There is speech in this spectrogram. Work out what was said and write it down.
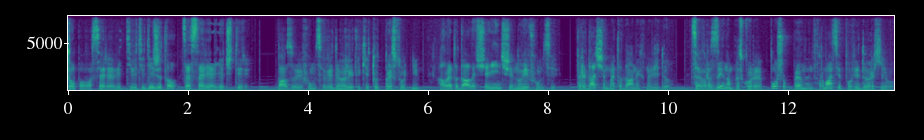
Топова серія від TVT Digital це серія E4. Базові функції відеоаналітики тут присутні, але додали ще інші нові функції передача метаданих на відео. Це в рази нам прискорює пошук певної інформації по відеоархіву.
